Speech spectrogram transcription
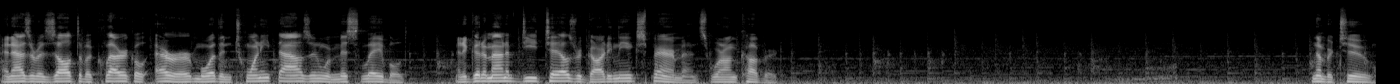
and as a result of a clerical error, more than 20,000 were mislabeled, and a good amount of details regarding the experiments were uncovered. Number 2.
